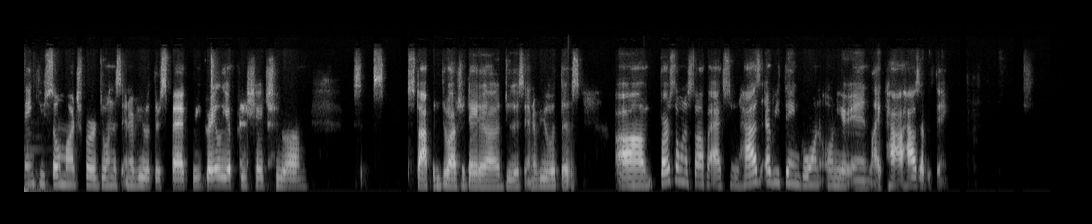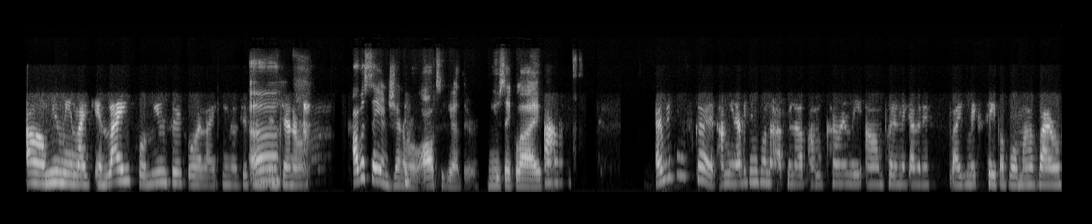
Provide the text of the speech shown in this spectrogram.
thank you so much for doing this interview with respect. We greatly appreciate you um, s- stopping throughout your day to uh, do this interview with us. Um, first, I want to start by asking you, how's everything going on your end? Like, how how's everything? Um, you mean like in life or music or like you know just in, uh, in general? I would say in general, altogether, music, life. Um, everything's good. I mean, everything's on the up and up. I'm currently um putting together this like mixtape of all my viral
